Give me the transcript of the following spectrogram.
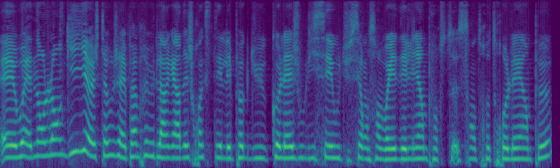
Et ouais, non, l'anguille, euh, je t'avoue, que j'avais pas prévu de la regarder. Je crois que c'était l'époque du collège ou lycée où tu sais, on s'envoyait des liens pour s'entre-troller un peu.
